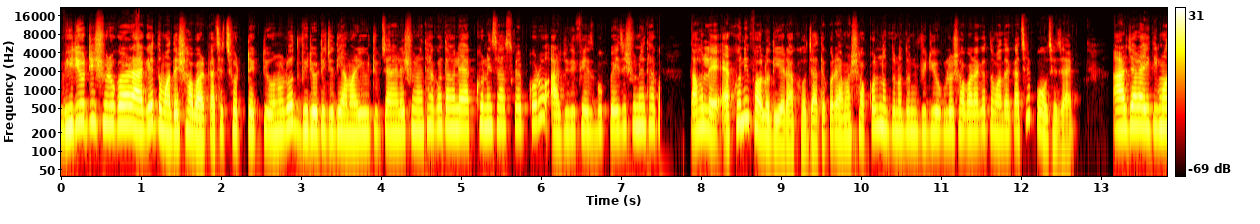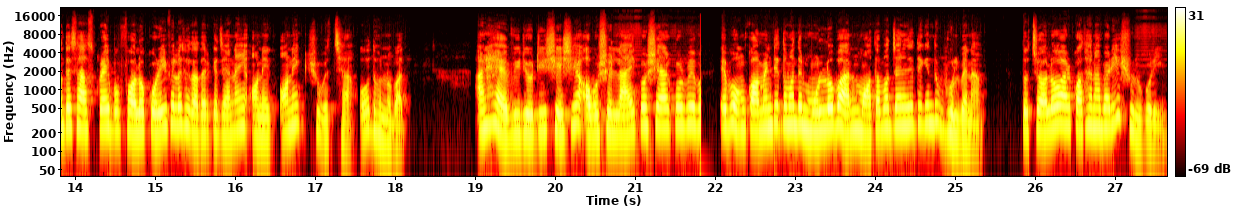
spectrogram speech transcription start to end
ভিডিওটি শুরু করার আগে তোমাদের সবার কাছে ছোট্ট একটি অনুরোধ। ভিডিওটি যদি আমার ইউটিউব চ্যানেলে শুনে থাকো, তাহলে এক্ষুনি সাবস্ক্রাইব করো। আর যদি ফেসবুক পেজে শুনে থাকো তাহলে এখনই ফলো দিয়ে রাখো, যাতে করে আমার সকল নতুন নতুন ভিডিওগুলো সবার আগে তোমাদের কাছে পৌঁছে যায়। আর যারা ইতিমধ্যে সাবস্ক্রাইব ও ফলো করেই ফেলেছো, তাদেরকে জানাই অনেক অনেক শুভেচ্ছা ও ধন্যবাদ। আর হ্যাঁ ভিডিওটি শেষে অবশ্যই লাইক ও শেয়ার করবে এবং- কমেন্টে তোমাদের মূল্যবান মতামত জানিয়ে দিতে কিন্তু ভুলবে না। তো চলো আর কথা না বাড়িয়ে শুরু করি।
